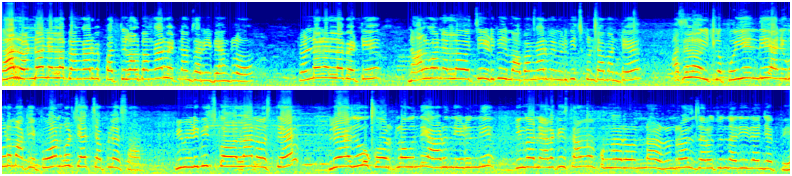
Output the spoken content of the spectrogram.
సార్ రెండో నెలలో బంగారు పది తులాలు బంగారు పెట్టినాం సార్ ఈ బ్యాంకులో. రెండో నెలలో పెట్టి నాలుగో నెలలో వచ్చి ఇడిపి మా బంగారు మేము విడిపించుకుంటామంటే అసలు ఇట్లా పోయింది అని కూడా మాకు ఈ ఫోన్ కూడా చేసి చెప్పలేదు సార్. మేము విడిపించుకోవాలా అని వస్తే లేదు కోర్టులో ఉంది ఆడుంది ఈడుంది ఇంకో నెలకి ఇస్తాము రెండు రెండు రోజులు జరుగుతుంది అది ఇది అని చెప్పి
